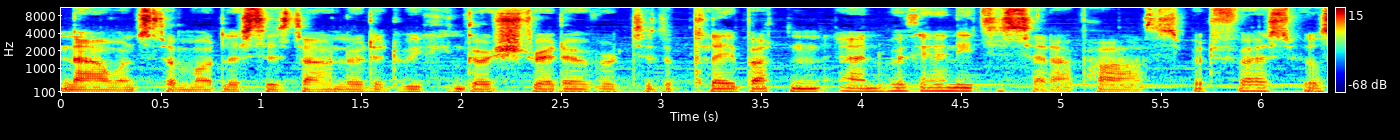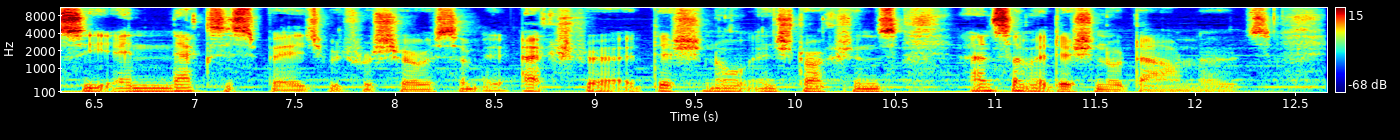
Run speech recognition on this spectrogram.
Now once the mod list is downloaded we can go straight over to the play button and we're going to need to set our paths. But first we'll see a nexus page which will show us some extra additional instructions and some additional downloads.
